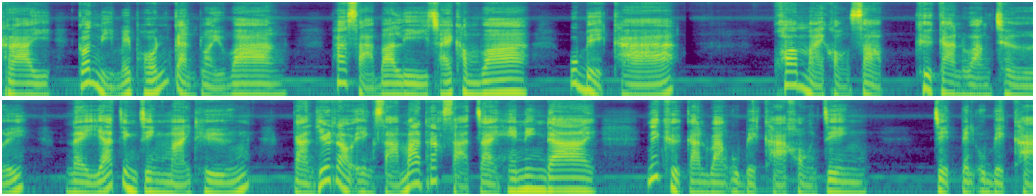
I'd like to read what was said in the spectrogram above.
ครๆ ก็หนีไม่พ้นการปล่อยวาง ภาษาบาลีใช้คำว่า อุเบกขา ความหมายของศัพท์ คือการวางเฉย ในยะจริง ๆ หมายถึง การที่เราเองสามารถรักษาใจให้นิ่งได้ นี่คือการวางอุเบกขาของจริง จิตเป็นอุเบกขา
